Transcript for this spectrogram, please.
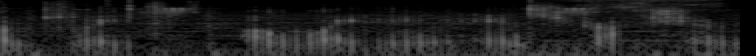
Complete, awaiting instruction.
